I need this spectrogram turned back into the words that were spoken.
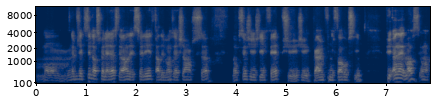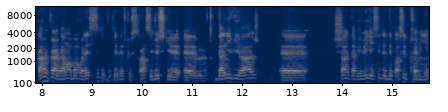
mon objectif dans ce relais-là, c'était vraiment d'être solide, faire des bons échanges, tout ça. Donc, ça, je l'ai fait. Puis j'ai quand même fini fort aussi. Puis honnêtement, on a quand même fait un vraiment bon relais. C'est ça qui était, frustrant. C'est juste que euh, dernier virage, Charles est arrivé, il a essayé de dépasser le premier.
